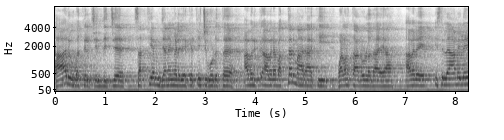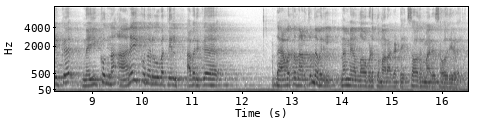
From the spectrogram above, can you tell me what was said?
ആ രൂപത്തിൽ ചിന്തിച്ച് സത്യം ജനങ്ങളിലേക്ക് എത്തിച്ചു കൊടുത്ത് അവർക്ക് അവരെ ഭക്തന്മാരാക്കി വളർത്താനുള്ളതായ അവരെ ഇസ്ലാമിലേക്ക് നയിക്കുന്ന ആനയിക്കുന്ന രൂപത്തിൽ അവർക്ക് ദാവത്ത് നടത്തുന്നവരിൽ നമ്മെ അള്ളാഹു പെടുത്തുമാറാകട്ടെ. സഹോദരന്മാരെ സഹോദരികളെ.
